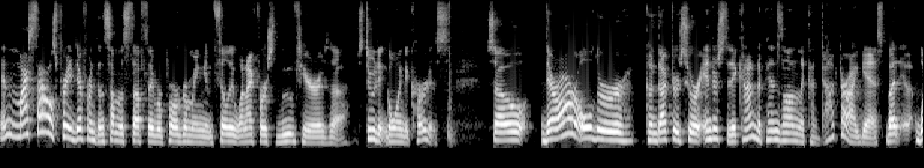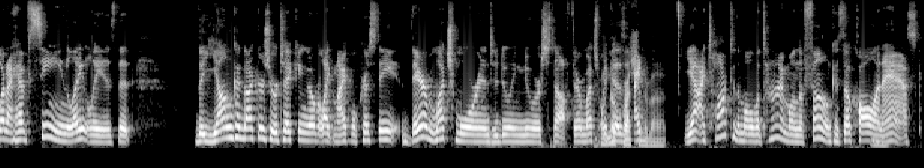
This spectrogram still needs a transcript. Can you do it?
And my style is pretty different than some of the stuff they were programming in Philly when I first moved here as a student going to Curtis. So there are older conductors who are interested. It kind of depends on the conductor, I guess. But uh, what I have seen lately is that the young conductors who are taking over, like Michael Christie, they're much more into doing newer stuff. They're much oh, because no question I, about it. Yeah, I talk to them all the time on the phone because they'll call and ask,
